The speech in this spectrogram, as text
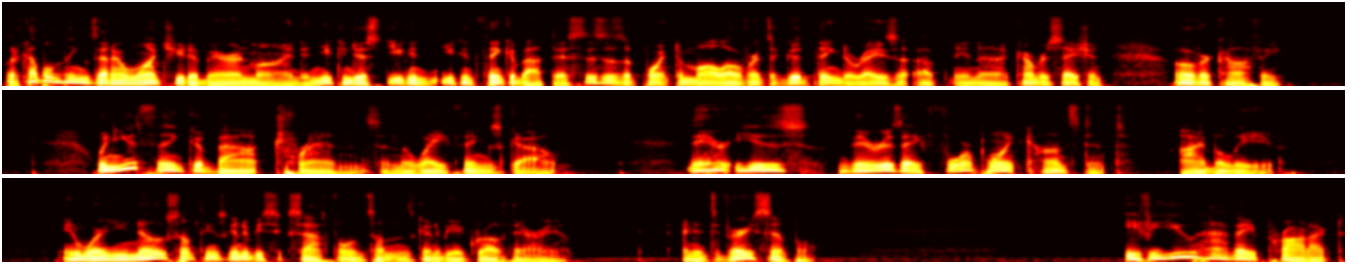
But a couple of things that I want you to bear in mind, and you can just you can you can think about this. This is a point to mull over. It's a good thing to raise up in a conversation over coffee. When you think about trends and the way things go, there is there is a four point constant, I believe, in where you know something's going to be successful and something's going to be a growth area. And it's very simple. If you have a product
